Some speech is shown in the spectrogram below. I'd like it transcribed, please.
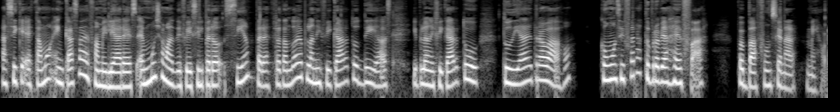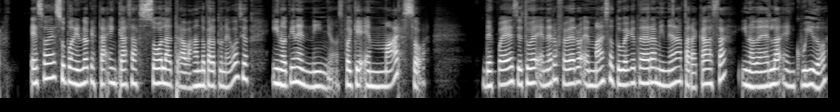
Así que estamos en casa de familiares, es mucho más difícil, pero siempre tratando de planificar tus días y planificar tu, tu día de trabajo como si fueras tu propia jefa, pues va a funcionar mejor. Eso es suponiendo que estás en casa sola trabajando para tu negocio y no tienes niños, porque en marzo, después yo estuve enero, febrero, en marzo tuve que traer a mi nena para casa y no tenerla en cuido,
